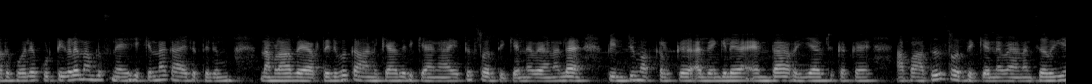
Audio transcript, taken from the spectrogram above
അതുപോലെ കുട്ടികളെ നമ്മൾ സ്നേഹിക്കുന്ന കാര്യത്തിലും നമ്മൾ ആ വേർതിരിവ് കാണിക്കാതിരിക്കാനായിട്ട് ശ്രദ്ധിക്കുക വേണം അല്ലേ? പിഞ്ചു മക്കൾക്ക് അല്ലെങ്കിൽ എന്താ അറിയുക അവർക്കൊക്കെ അപ്പോൾ അത് ശ്രദ്ധിക്കുക വേണം. ചെറിയ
